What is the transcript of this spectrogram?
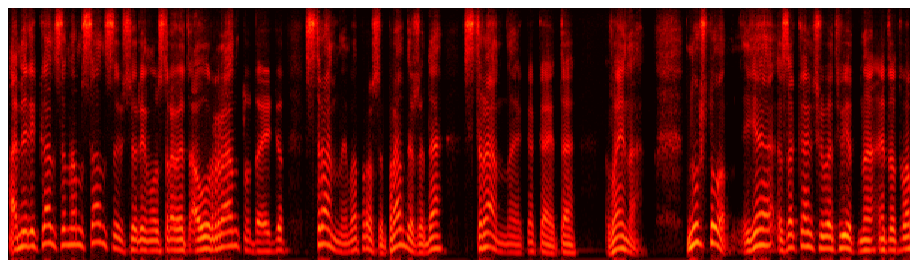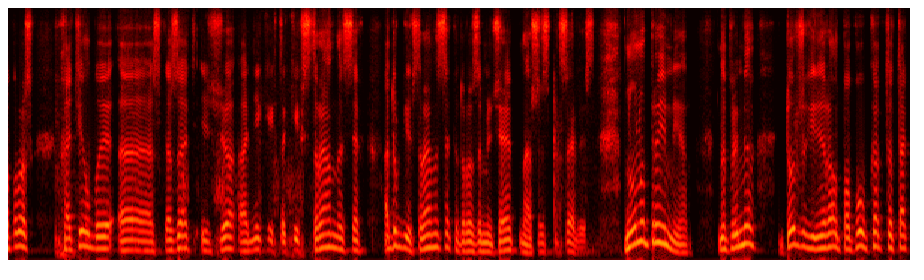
Американцы нам санкции все время устраивают, а уран туда идет. Странные вопросы, правда же, да? Странная какая-то война. Ну что, я заканчиваю ответ на этот вопрос. Хотел бы э, сказать еще о неких таких странностях, о других странностях, которые замечают наши специалисты. Ну, например, например, тот же генерал Попов как-то так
